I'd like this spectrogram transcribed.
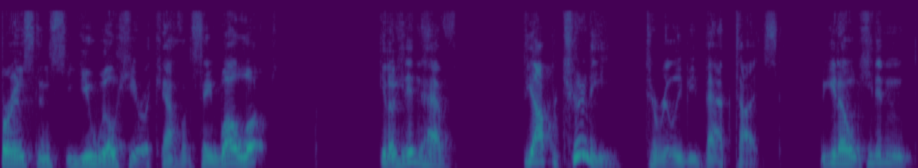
For instance, you will hear a Catholic saying, well, look, you know, he didn't have the opportunity to really be baptized. You know, he didn't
